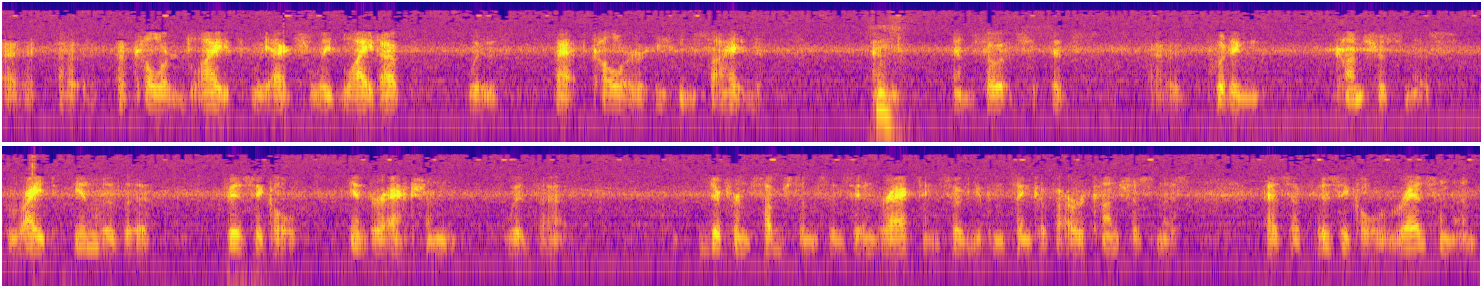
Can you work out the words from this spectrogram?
a, a, colored light, we actually light up with that color inside, and, and so it's it's uh, putting consciousness right into the physical interaction with uh, different substances interacting. So you can think of our consciousness as a physical resonance.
